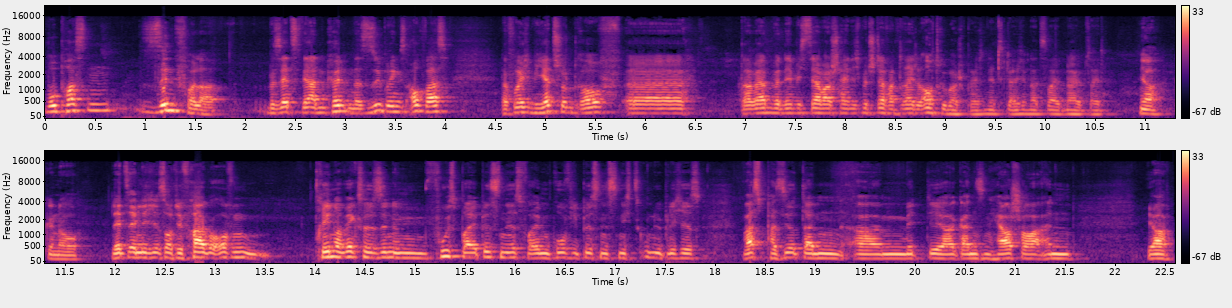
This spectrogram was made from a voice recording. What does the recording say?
wo Posten sinnvoller besetzt werden könnten. Das ist übrigens auch was, da freue ich mich jetzt schon drauf. Äh, da werden wir nämlich sehr wahrscheinlich mit Stefan Treidel auch drüber sprechen, jetzt gleich in der zweiten Halbzeit. Ja, genau. Letztendlich ist auch die Frage offen, Trainerwechsel sind im Fußballbusiness, vor allem im Profibusiness, nichts Unübliches. Was passiert dann ähm, mit der ganzen Herrscher an ja,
